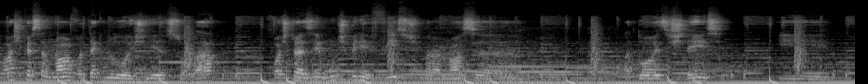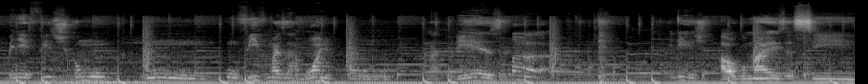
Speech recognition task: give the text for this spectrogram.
Eu acho que essa nova tecnologia solar pode trazer muitos benefícios para a nossa atual existência e benefícios como um convívio mais harmônico com a natureza, energia. Algo mais assim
